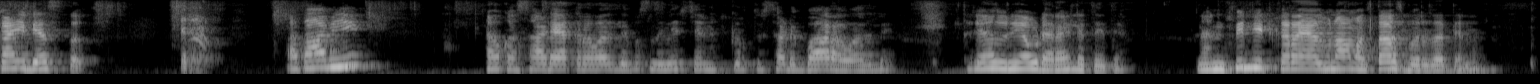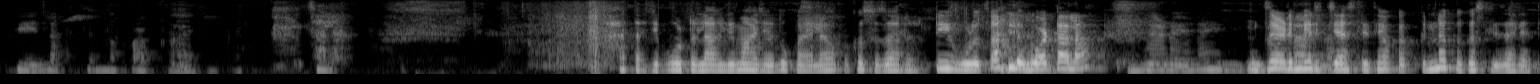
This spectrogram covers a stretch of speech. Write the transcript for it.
काही बी असतं. आता आम्ही हो का साडे अकरा वाजल्यापासून मिरच्या नीट करतोय साडे बारा वाजले. तरी अजून एवढ्या राहिल्या त्या. आणि बी नीट कराय अजून आम्हाला तासभर जाते ना. ते लागतं ना पाकळा चला. हाताची बोट लागली माझ्या दुखायला हो का? कसं झालं? टिंगुळ चाललं बोटाला. जड आहे नाही जड मिरची असते ते हो का? नक कसली झाल्यात?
